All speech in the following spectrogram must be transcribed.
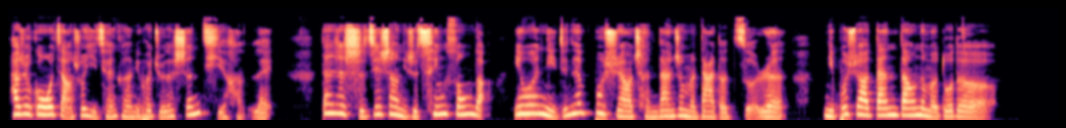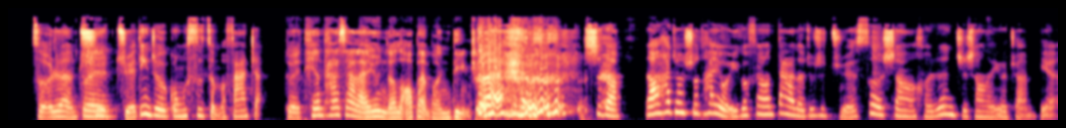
他就跟我讲说，以前可能你会觉得身体很累，但是实际上你是轻松的，因为你今天不需要承担这么大的责任，你不需要担当那么多的责任去决定这个公司怎么发展。对，天塌下来有你的老板帮你顶着。对，是的。然后他就说，他有一个非常大的就是角色上和认知上的一个转变，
